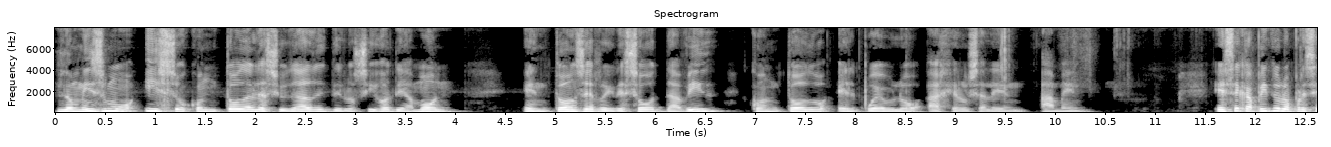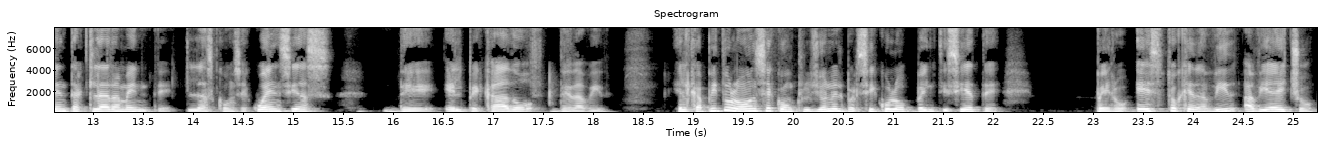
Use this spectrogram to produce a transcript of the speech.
Lo mismo hizo con todas las ciudades de los hijos de Amón. Entonces regresó David con todo el pueblo a Jerusalén. Amén. Ese capítulo presenta claramente las consecuencias del el pecado de David. El capítulo 11 concluyó en el versículo 27 pero esto que David había hecho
